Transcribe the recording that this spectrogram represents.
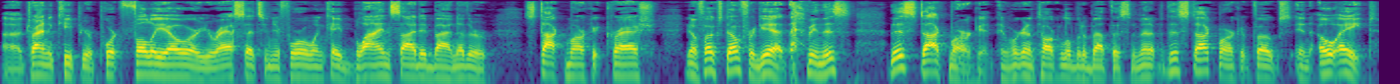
uh, trying to keep your portfolio or your assets in your 401k blindsided by another stock market crash. You know, folks, don't forget, I mean, this, this stock market, and we're going to talk a little bit about this in a minute, but this stock market, folks, in 08,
